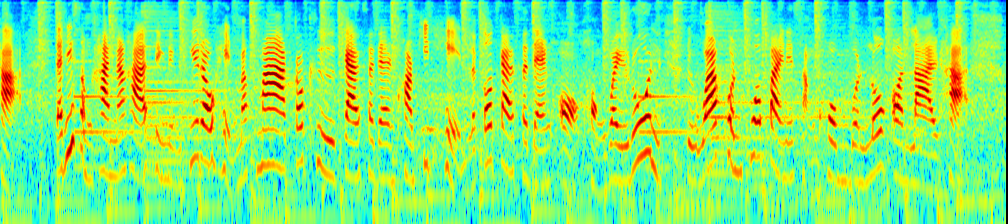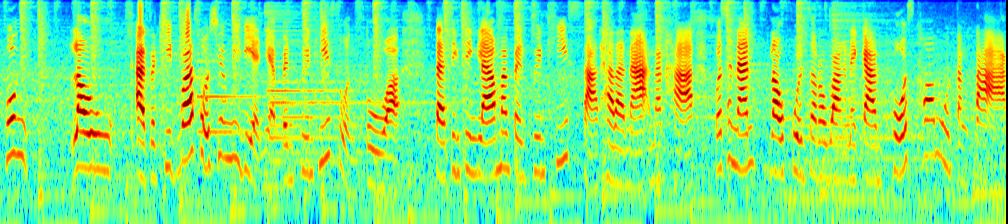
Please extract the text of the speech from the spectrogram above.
ค่ะแต่ที่สำคัญนะคะ สิ่งหนึ่งที่เราเห็นมากๆ ก็คือการแสดงความคิดเห็น และก็การแสดงออกของวัยรุ่น หรือว่าคนทั่วไปในสังคมบนโลกออนไลน์ค่ะ พวก เราอาจจะคิดว่าโซเชียลมีเดียเนี่ยเป็นพื้นที่ส่วนตัว แต่จริงๆ แล้วมันเป็นพื้นที่สาธารณะนะคะ เพราะฉะนั้นเราควรจะระวังในการโพสต์ข้อมูลต่าง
